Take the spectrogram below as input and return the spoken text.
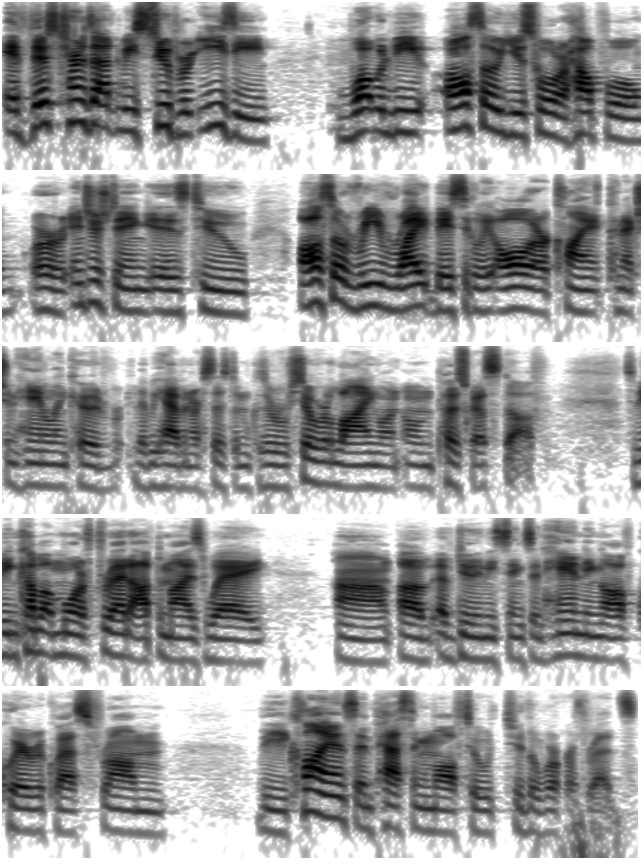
if this turns out to be super easy, what would be also useful or helpful or interesting is to also rewrite basically all our client connection handling code that we have in our system because we're still relying on, on Postgres stuff. So we can come up with a more thread optimized way um, of, of doing these things and handing off query requests from the clients and passing them off to, to the worker threads.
